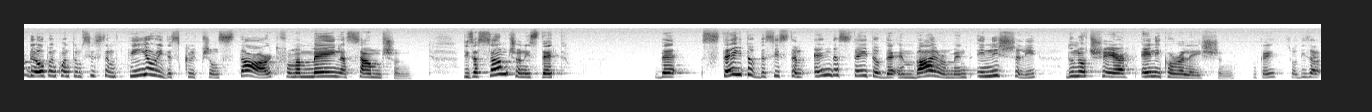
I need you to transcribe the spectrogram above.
of the open quantum system theory descriptions start from a main assumption. This assumption is that the state of the system and the state of the environment initially do not share any correlation. Okay? So these are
